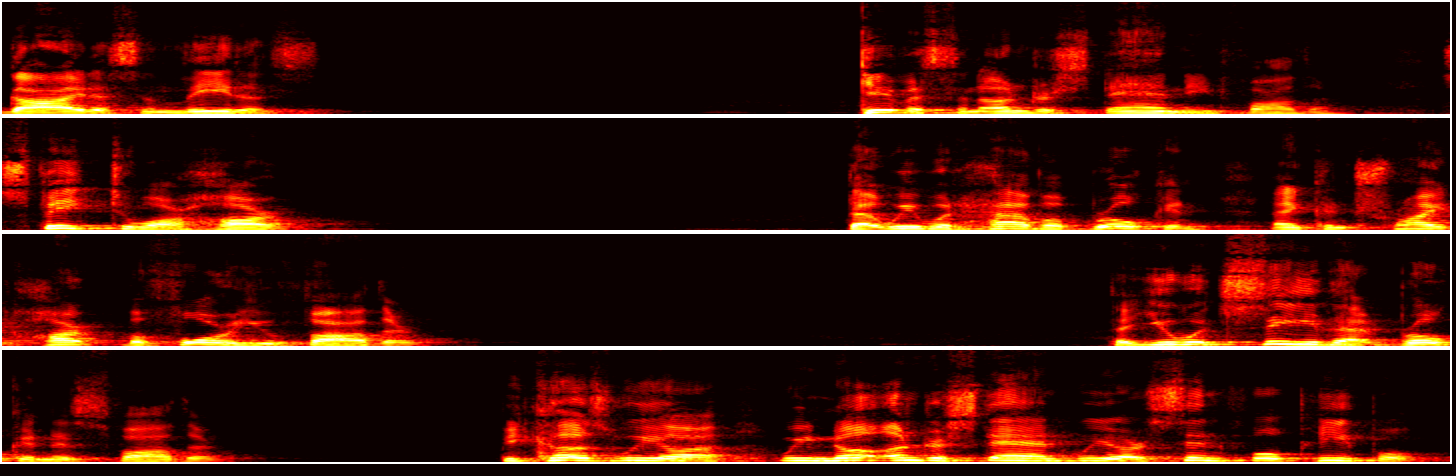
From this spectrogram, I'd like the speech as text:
guide us and lead us. Give us an understanding, Father. Speak to our heart that we would have a broken and contrite heart before you, Father. That you would see that brokenness, Father. Because we are, we know, understand we are sinful people.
